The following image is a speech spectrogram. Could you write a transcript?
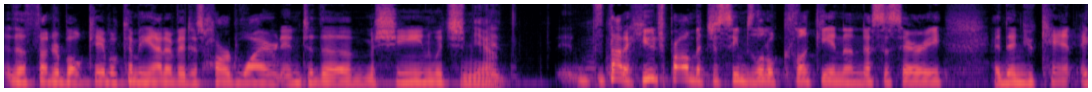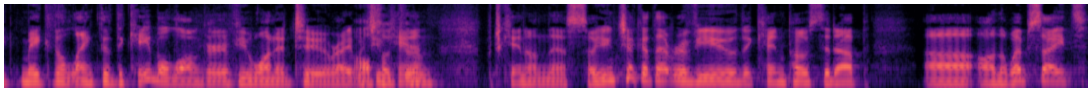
the Thunderbolt cable coming out of it is hardwired into the machine, which Yeah. it, it's not a huge problem. It just seems a little clunky and unnecessary. And then you can't make the length of the cable longer if you wanted to, right? Which Also you can, true. which you can on this. So you can check out that review that Ken posted up uh, on the website.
